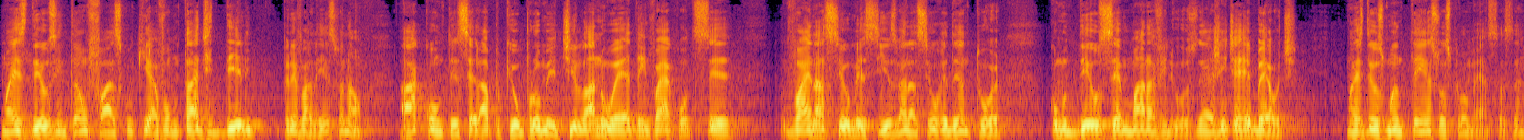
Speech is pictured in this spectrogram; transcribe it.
Mas Deus então faz com que a vontade dele prevaleça. Não, acontecerá, porque eu prometi lá no Éden, vai acontecer. Vai nascer o Messias, vai nascer o Redentor. Como Deus é maravilhoso, né? A gente é rebelde, mas Deus mantém as suas promessas, né?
